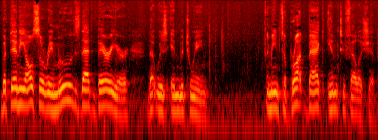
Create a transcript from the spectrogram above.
but then he also removes that barrier that was in between. It means to brought back into fellowship,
